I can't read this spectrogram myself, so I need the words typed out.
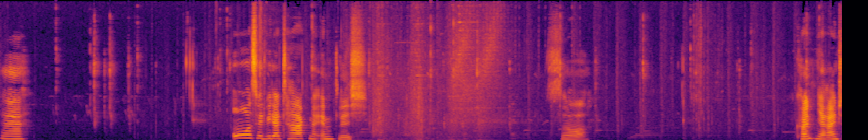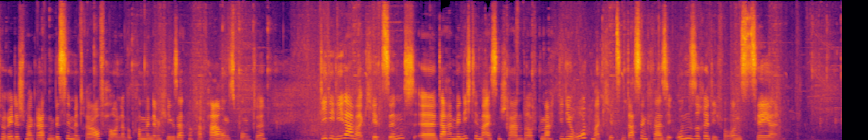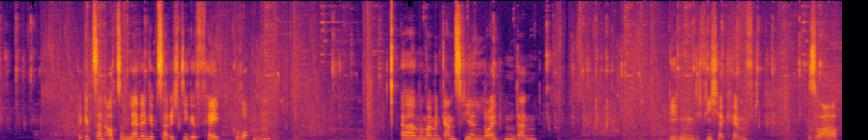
Äh. Oh, es wird wieder Tag, na endlich. So. Könnten ja rein theoretisch mal gerade ein bisschen mit draufhauen. Da bekommen wir nämlich, wie gesagt, noch Erfahrungspunkte. Die, die lila markiert sind, äh, da haben wir nicht den meisten Schaden drauf gemacht. Die, die rot markiert sind, das sind quasi unsere, die für uns zählen. Da gibt es dann auch zum Leveln, gibt es da richtige Fate-Gruppen, äh, wo man mit ganz vielen Leuten dann gegen die Viecher kämpft. So.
